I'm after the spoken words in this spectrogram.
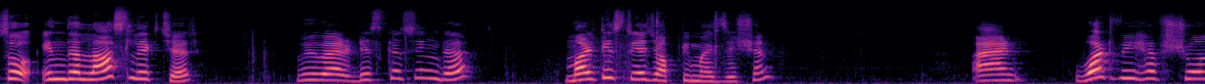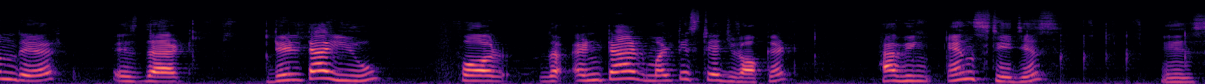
So, in the last lecture we were discussing the multi-stage optimization. And what we have shown there is that delta u for the entire multi-stage rocket having n stages is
